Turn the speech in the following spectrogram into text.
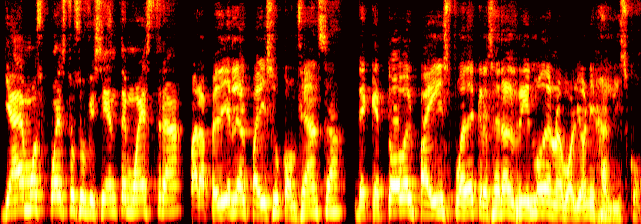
ya hemos puesto suficiente muestra para pedirle al país su confianza de que todo el país puede crecer al ritmo de Nuevo León y Jalisco.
